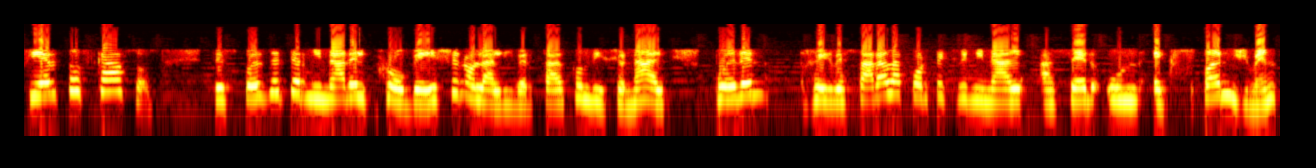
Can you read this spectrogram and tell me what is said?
ciertos casos, después de terminar el probation o la libertad condicional, pueden regresar a la corte criminal a hacer un expungement,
